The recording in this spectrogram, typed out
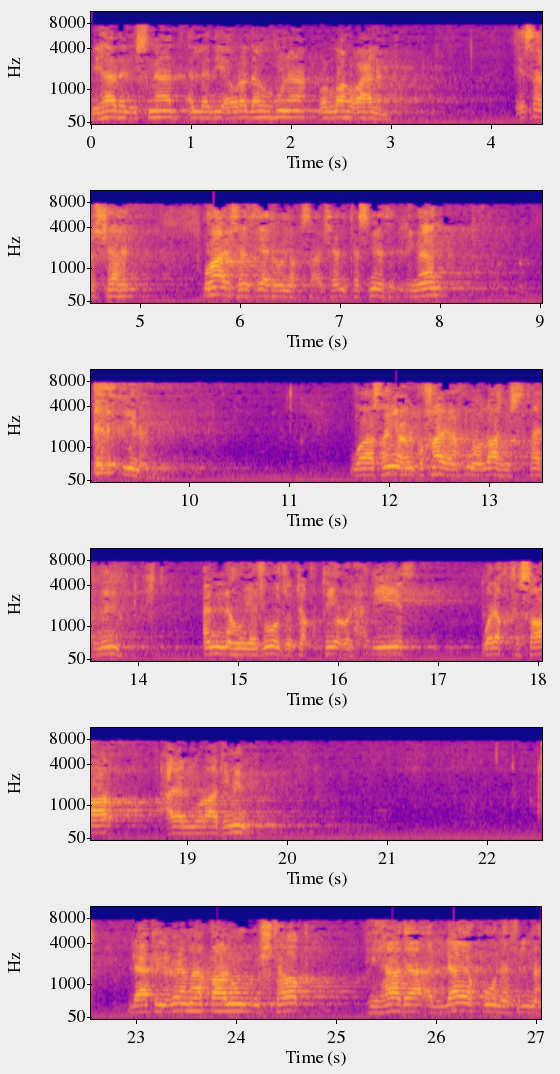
بهذا الإسناد الذي أورده هنا والله أعلم. يصير الشاهد مو علشان الزيادة والنقص عشان تسمية الإيمان إيمان وصنيع البخاري رحمه الله يستفاد منه. أنه يجوز تقطيع الحديث والاقتصار على المراد منه. لكن العلماء قالوا يشترط في هذا أن لا يكون في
